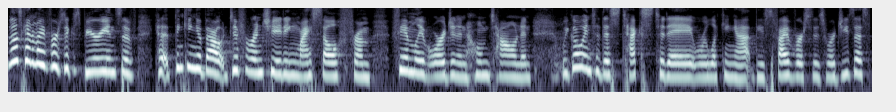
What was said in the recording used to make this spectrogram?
that's kind of my first experience of kind of thinking about differentiating myself from family of origin and hometown. And we go into this text today. We're looking at these five verses where Jesus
